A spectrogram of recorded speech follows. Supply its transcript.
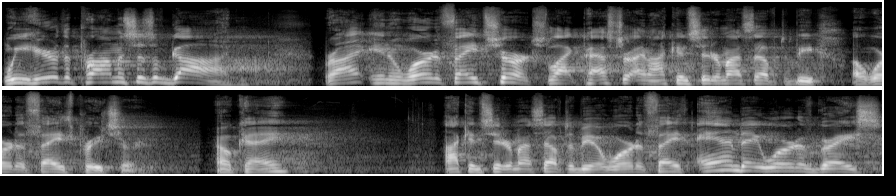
We hear the promises of God, right, in a word of faith church, like Pastor, and I consider myself to be a word of faith preacher, okay? I consider myself to be a word of faith and a word of grace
